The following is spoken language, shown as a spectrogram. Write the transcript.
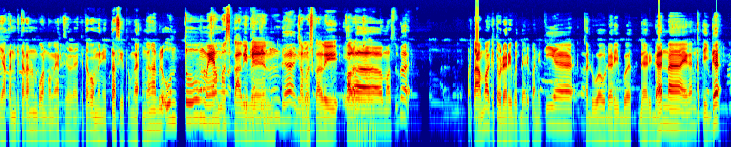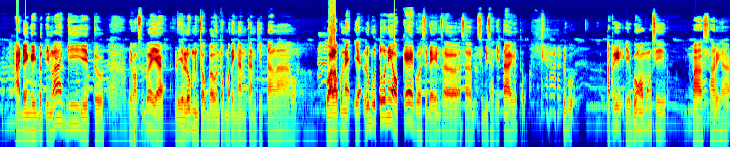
ya kan kita kan bukan komersil ya, kita komunitas gitu. Nggak nggak ngambil untung, men. Sama sekali, men. Gitu. Sama sekali kalau Eh, misalkan- maksud gua pertama kita udah ribet dari panitia, kedua udah ribet dari dana, ya kan, ketiga ada yang ribetin lagi gitu. Ya maksud gua ya, ya lu mencoba untuk meringankan kita lah. Wa- Walaupun ya, ya lu butuh nih, oke, gue sediain se, se- sebisa kita gitu. Tapi gua, tapi ya gue ngomong sih pas hari ha,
